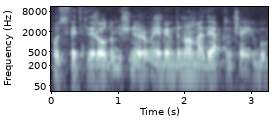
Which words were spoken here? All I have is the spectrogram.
pozitif etkileri olduğunu düşünüyorum. E, benim de normalde yaptığım şey bu.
